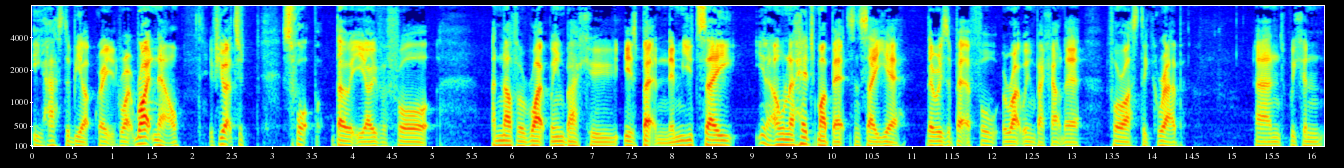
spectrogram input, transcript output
he has to be upgraded. Right, right now, if you had to swap Doherty over for another right wing back who is better than him, you'd say, you know, I want to hedge my bets and say, yeah, there is a better full right wing back out there for us to grab and we can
